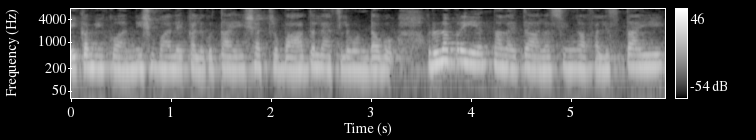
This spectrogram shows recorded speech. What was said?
ఇక మీకు అన్ని శుభాలే కలుగుతాయి. శత్రు బాధలు అసలు ఉండవు. రుణ ప్రయత్నాలు అయితే ఆలస్యంగా ఫలిస్తాయి.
